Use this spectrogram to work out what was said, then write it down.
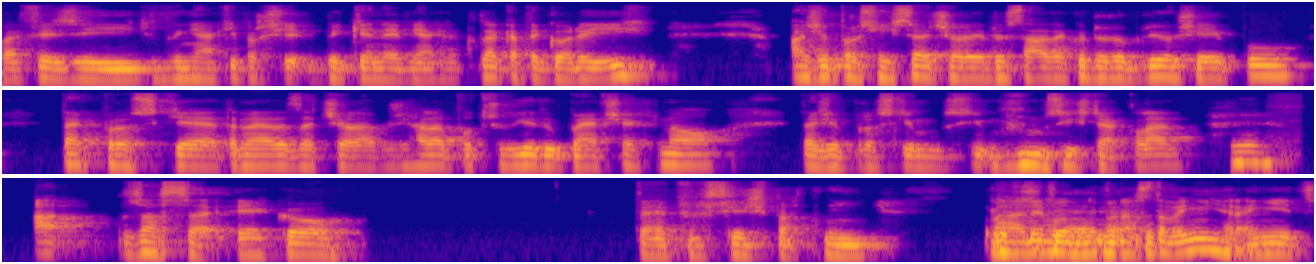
ve fyzích, v nějaký prostě bikiny, v nějakých kategoriích a že prostě se začali dostat jako do dobrého shapeu, tak prostě trenér začal, jako, že hele, potřebuje úplně všechno, takže prostě musí, musíš takhle. Hmm. A zase, jako, to je prostě špatný. Ale jde o, o nastavení hranic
